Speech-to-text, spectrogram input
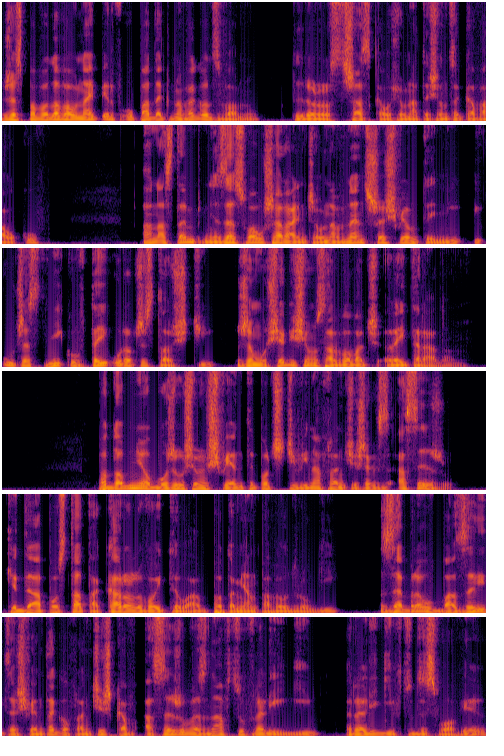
że spowodował najpierw upadek nowego dzwonu, który roztrzaskał się na tysiące kawałków, a następnie zesłał szarańczę na wnętrze świątyni i uczestników tej uroczystości że musieli się salwować reiteradą. Podobnie oburzył się święty poczciwina Franciszek z Asyżu, kiedy apostata Karol Wojtyła, potem Jan Paweł II, zebrał w bazylice świętego Franciszka w Asyżu weznawców religii, religii w cudzysłowie,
